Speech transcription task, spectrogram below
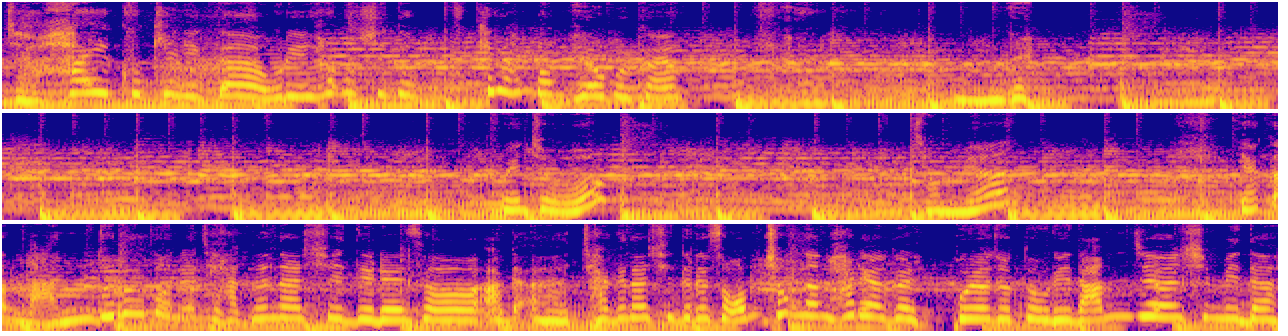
자 하이 쿠키니까 우리 현욱 씨도 쿠키를 한번 배워볼까요? 음, 네. 왼쪽 정면 약간 만두를 거는 작은 아씨들에서 아, 아, 작은 아씨들에서 엄청난 활약을 보여줬던 우리 남지현 씨입니다.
